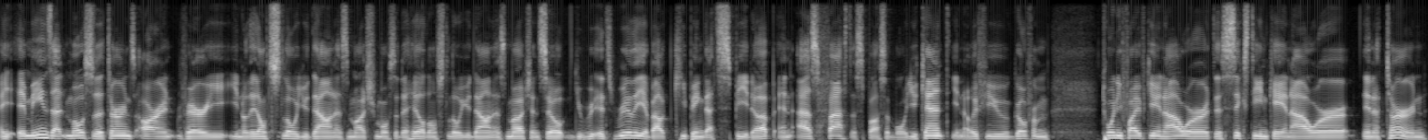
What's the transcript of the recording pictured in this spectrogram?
it means that most of the turns aren't very, you know, they don't slow you down as much. Most of the hill don't slow you down as much, and so you, it's really about keeping that speed up and as fast as possible. You can't, you know, if you go from 25k an hour to 16k an hour in a turn,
